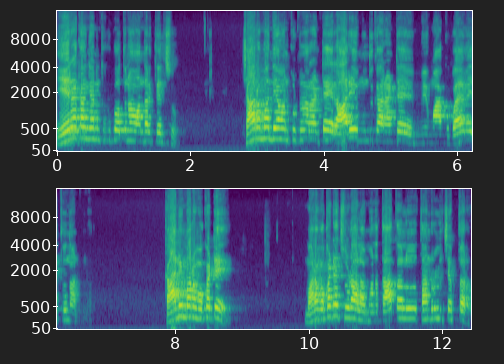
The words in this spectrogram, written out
ఏ రకంగా వెనుకపోతున్నాం అందరికి తెలుసు. చాలామంది ఏమనుకుంటున్నారంటే రారే ముందు కారంటే మేము మాకు భయం అవుతుంది అంటున్నారు కానీ మనం ఒకటే మనం ఒకటే చూడాలి మన తాతలు తండ్రులు చెప్తారు.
